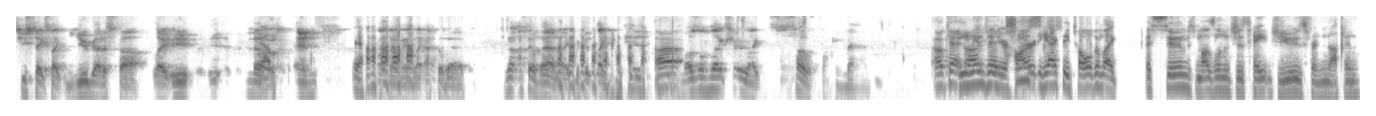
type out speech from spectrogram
Cheesesteak's like, you gotta stop. Like, he, he- no. And yeah. I don't know, man. Like, I feel bad. No, I feel bad. Like, because like his Uh, Muslim lecture, like, so fucking bad. okay. Demons okay, in your heart. He actually told him like assumes Muslims just hate Jews for nothing,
